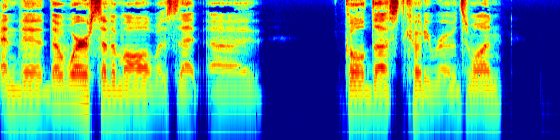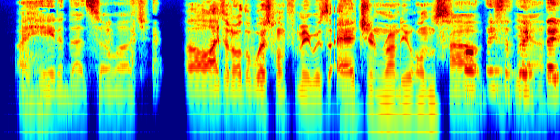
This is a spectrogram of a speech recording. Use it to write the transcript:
And the the worst of them all was that uh Gold Dust Cody Rhodes one. I hated that so much. Oh, I don't know. The worst one for me was Edge and Randy Orton's. Uh, well, that's the thing. yeah, they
